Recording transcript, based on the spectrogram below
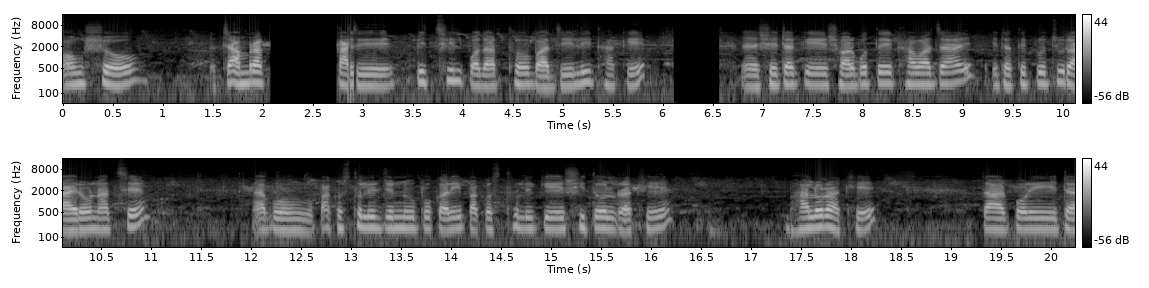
অংশ চামড়া কাছে পিচ্ছিল পদার্থ বা জেলি থাকে। সেটাকে শরবতে খাওয়া যায়। এটাতে প্রচুর আয়রন আছে এবং পাকস্থলীর জন্য উপকারী। পাকস্থলীকে শীতল রাখে, ভালো রাখে। তারপরে এটা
